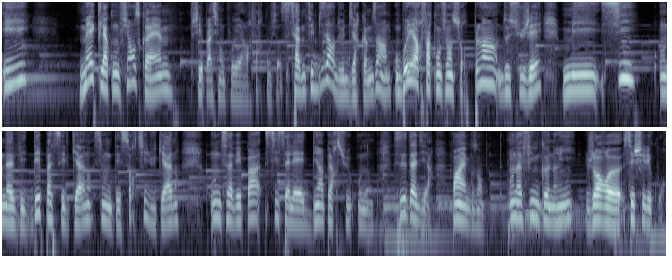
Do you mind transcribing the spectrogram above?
Et, mec, la confiance, quand même, je sais pas si on pouvait leur faire confiance. Ça me fait bizarre de le dire comme ça. Hein. On pouvait leur faire confiance sur plein de sujets, mais si on avait dépassé le cadre, si on était sorti du cadre, on ne savait pas si ça allait être bien perçu ou non. C'est-à-dire, par exemple, on a fait une connerie, genre euh, sécher les cours.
